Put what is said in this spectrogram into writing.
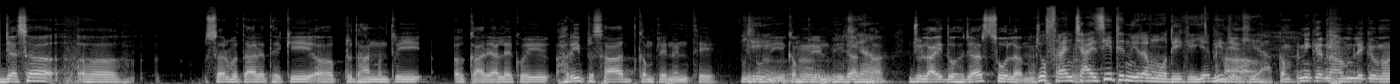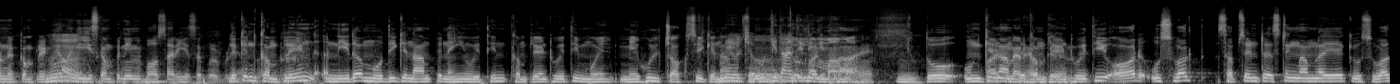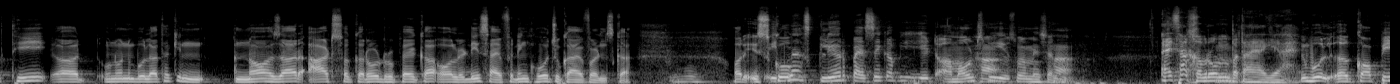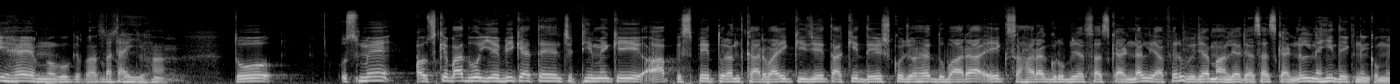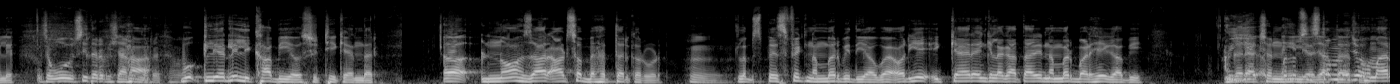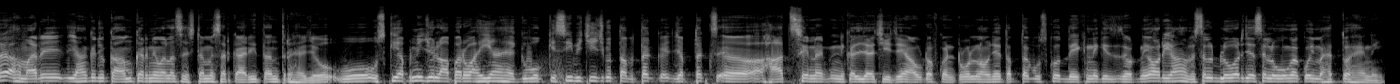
जैसा आ, सर बता रहे थे कि प्रधानमंत्री कार्यालय कोई हरि प्रसाद कंप्लेनेंट थे। जिन्होंने ये कंप्लेंट हम्म, भेजा था हाँ। जुलाई 2016 में। जो फ्रेंचाइजी थे नीरव मोदी के ये भी हाँ, देखिए आप। कंपनी के नाम लेके उन्होंने कंप्लेंट किया। कि हम्म। इस कंपनी में बहुत सारी ये सब लेकिन कंप्लेंट नीरव मोदी के नाम पे नहीं हुई थी कंप्लेंट हुई थी मेहुल चौकसी के नाम गीतांजलि मामा है। हम्म। तो उनके नाम पे कंप्लेंट हुई थी और उस वक्त सबसे इंटरेस्टिंग मामला ये है कि उस वक्त ही उन्होंने बोला था कि 9,800 करोड़ रुपए का ऑलरेडी साइफरिंग हो चुका है फंड्स का। और इसको इतना क्लियर पैसे का भी ये अमाउंट हाँ, भी उसमें मेंशन हाँ, ऐसा खबरों में बताया गया है। वो कॉपी है हम लोगों के पास बताइए। हाँ। तो उसमें और उसके बाद वो ये भी कहते हैं चिट्ठी में कि आप इस पर तुरंत कार्रवाई कीजिए ताकि देश को जो है दोबारा एक सहारा ग्रुप जैसा स्कैंडल या फिर विजय माल्या जैसा स्कैंडल नहीं देखने को मिले। अच्छा वो उसी तरफ़ इशारा हाँ, कर रहे थे। वो क्लियरली लिखा भी है उस चिट्ठी के अंदर। नौ हज़ार आठ सौ बहत्तर करोड़। मतलब स्पेसिफिक नंबर भी दिया हुआ है और ये कह रहे हैं कि लगातार ये नंबर बढ़ेगा भी तो अगर एक्शन नहीं मतलब लिया जाता है जो तो। हमारा हमारे यहाँ के जो काम करने वाला सिस्टम है सरकारी तंत्र है जो वो उसकी अपनी जो लापरवाहियाँ हैं कि वो किसी भी चीज़ को तब तक जब तक हाथ से न निकल जाए चीज़ें आउट ऑफ़ कंट्रोल ना हो जाए तब तक उसको देखने की ज़रूरत नहीं और यहाँ विसल ब्लोअर जैसे लोगों का कोई महत्व तो है नहीं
